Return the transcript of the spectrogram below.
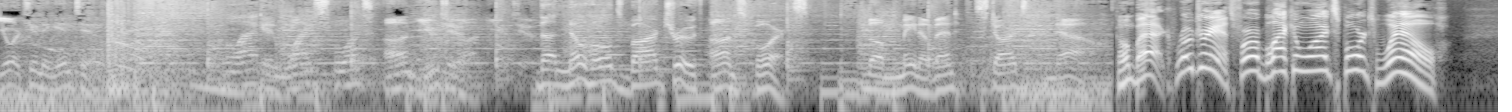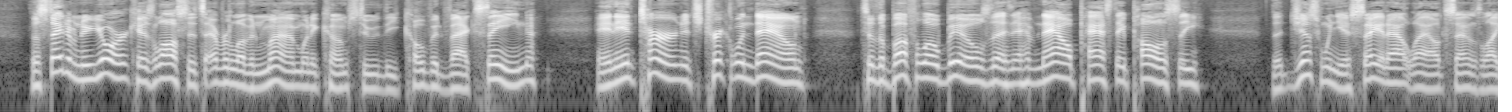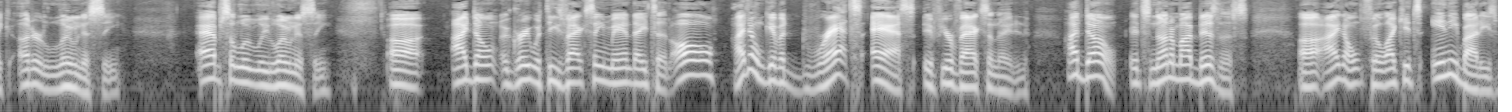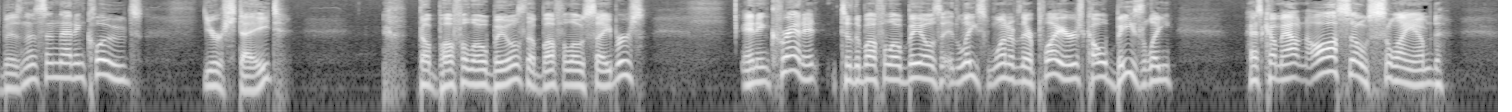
You're tuning into Black and White Sports on YouTube. The no holds barred truth on sports. The main event starts now. Come back. Rodrance for Black and White Sports. Well, the state of New York has lost its ever loving mind when it comes to the COVID vaccine. And in turn, it's trickling down to the Buffalo Bills that have now passed a policy that just when you say it out loud sounds like utter lunacy. Absolutely lunacy. Uh, I don't agree with these vaccine mandates at all. I don't give a rat's ass if you're vaccinated. I don't. It's none of my business. Uh, I don't feel like it's anybody's business, and that includes your state, the Buffalo Bills, the Buffalo Sabres. And in credit to the Buffalo Bills, at least one of their players, Cole Beasley, has come out and also slammed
